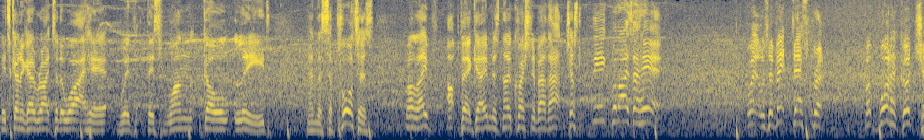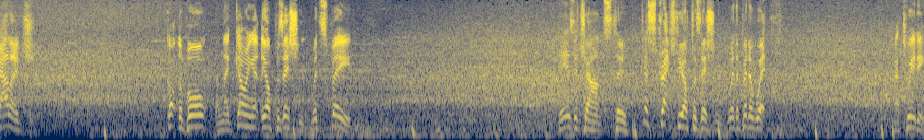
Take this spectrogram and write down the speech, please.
It's going to go right to the wire here with this one goal lead. And the supporters, well, they've upped their game, there's no question about that. Just the equaliser here. Well, it was a bit desperate, but what a good challenge. Got the ball, and they're going at the opposition with speed. Here's a chance to just stretch the opposition with a bit of width. Matuidi.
